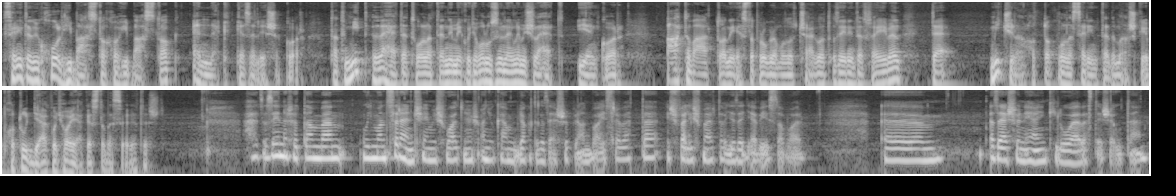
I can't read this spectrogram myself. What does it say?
Szerinted ők hol hibáztak, ha hibáztak ennek kezelésekor? Tehát mit lehetett volna tenni, még hogyha valószínűleg nem is lehet ilyenkor átváltani ezt a programozottságot az érintett fejében, de mit csinálhattak volna szerinted másképp, ha tudják, vagy hallják ezt a beszélgetést? Hát az én esetemben úgymond szerencsém is volt, ugyanis anyukám gyakorlatilag az első pillanatban észrevette, és felismerte, hogy ez egy evészavar. Az első néhány kiló elvesztése után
